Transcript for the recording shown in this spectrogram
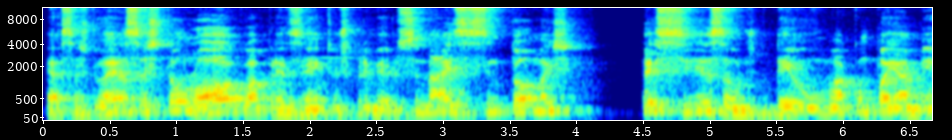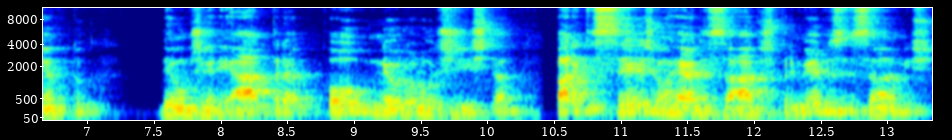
Essas doenças, tão logo apresentem os primeiros sinais e sintomas, precisam de um acompanhamento de um geriatra ou neurologista para que sejam realizados os primeiros exames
